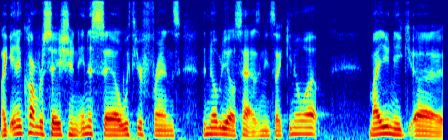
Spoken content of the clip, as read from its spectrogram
Like in a conversation, in a sale with your friends that nobody else has. And he's like, you know what? My unique uh,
